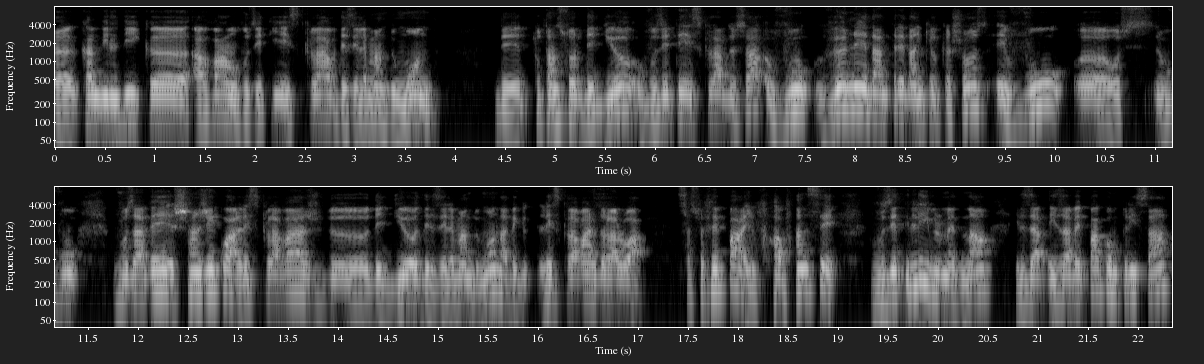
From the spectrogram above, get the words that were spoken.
euh, quand il dit que avant vous étiez esclaves des éléments du monde, de tout en sorte de Dieu, vous êtes esclave de ça, vous venez d'entrer dans quelque chose et vous, euh, vous, vous avez changé quoi? L'esclavage de, des dieux, des éléments du monde avec l'esclavage de la loi. Ça se fait pas, il faut avancer. Vous êtes libre maintenant. Ils n'avaient pas compris ça.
